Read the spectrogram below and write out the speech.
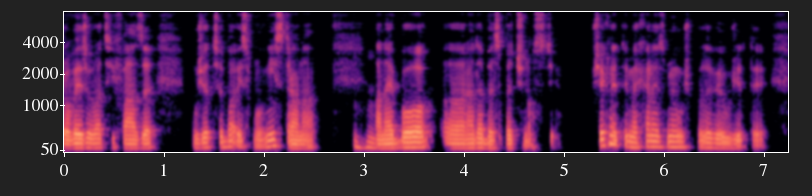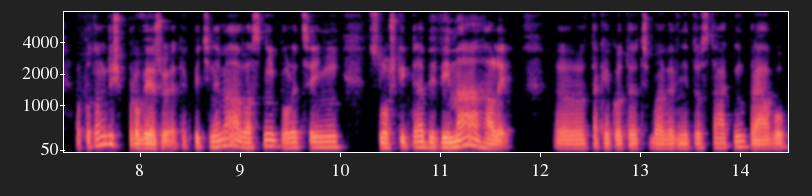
prověřovací fáze může třeba i smluvní strana, mm-hmm. anebo uh, Rada bezpečnosti. Všechny ty mechanismy už byly využity. A potom, když prověřuje, tak byť nemá vlastní policejní složky, které by vymáhaly, uh, tak jako to je třeba ve vnitrostátním právu,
